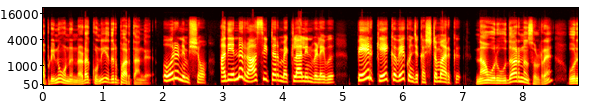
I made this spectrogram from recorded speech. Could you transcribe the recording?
அப்படின்னு ஒன்னு நடக்கும்னு எதிர்பார்த்தாங்க. ஒரு நிமிஷம். அது என்ன ராசிட்டர் மெக்லாலின் விளைவு? பேர் கேட்கவே கொஞ்சம் கஷ்டமா இருக்கு. நான் ஒரு உதாரணம் சொல்றேன். ஒரு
